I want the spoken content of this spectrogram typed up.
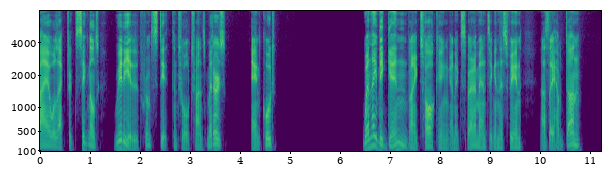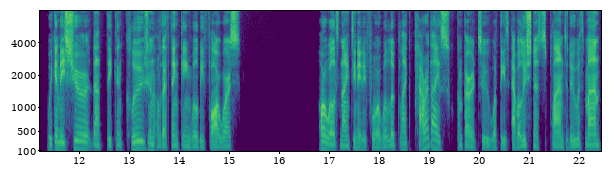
bioelectric signals radiated from state controlled transmitters. End quote. When they begin by talking and experimenting in this vein, as they have done, we can be sure that the conclusion of their thinking will be far worse. Orwell's 1984 will look like paradise compared to what these evolutionists plan to do with man.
